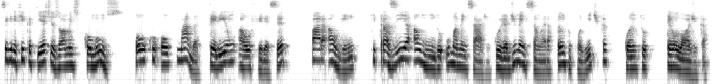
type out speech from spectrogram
Significa que estes homens comuns pouco ou nada teriam a oferecer para alguém que trazia ao mundo uma mensagem cuja dimensão era tanto política quanto teológica,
